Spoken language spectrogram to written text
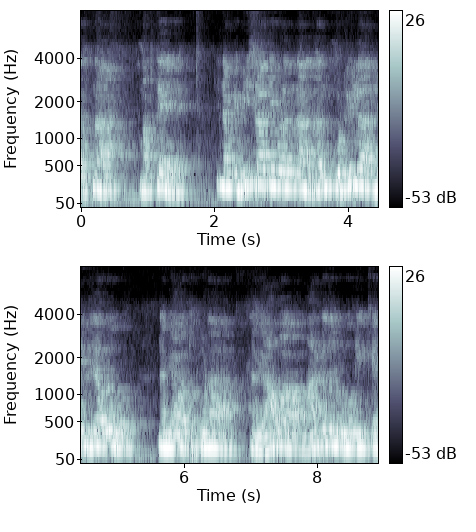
ರತ್ನ ಮತ್ತೆ ನಮಗೆ ಮೀಸಲಾತಿಗಳನ್ನು ತಂದು ಕೊಡಲಿಲ್ಲ ಅಂದಿದ್ರೆ ಅವರು ನಾವು ಯಾವತ್ತೂ ಕೂಡ ನಾವು ಯಾವ ಮಾರ್ಗದಲ್ಲೂ ಹೋಗಲಿಕ್ಕೆ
